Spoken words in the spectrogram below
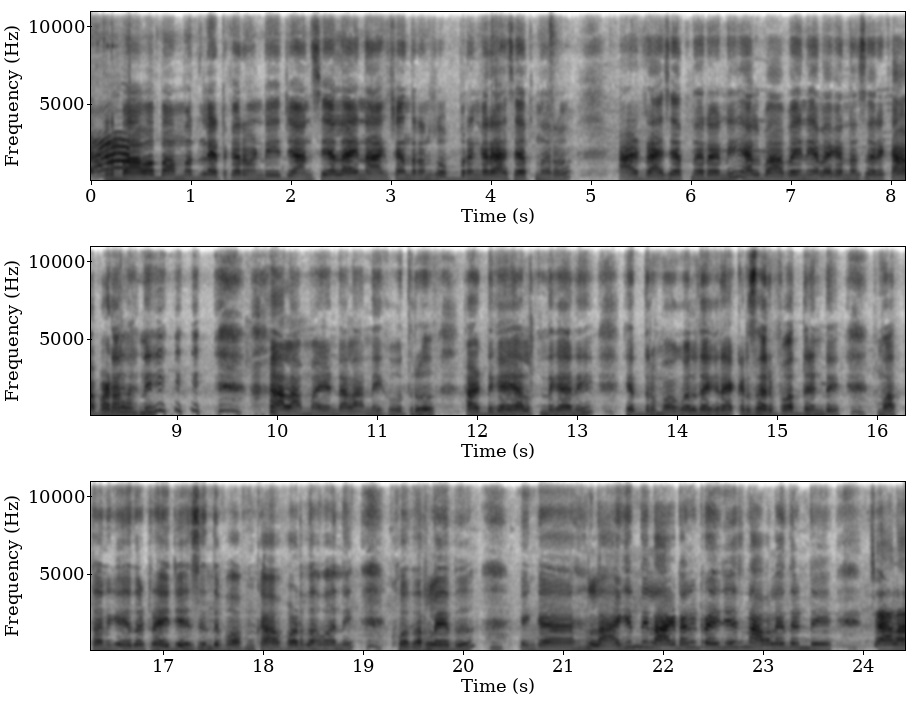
ఇక్కడ బావ బామ్మర్లు ఎటకరం అండి? ఝాన్సీ వాళ్ళ ఆయన నాగచంద్రని శుభ్రంగా రాసేస్తున్నారు. ఆడ రాసేస్తున్నారని వాళ్ళ బాబాయ్ని ఎలాగన్నా సరే కాపాడాలని. వాళ్ళ అమ్మాయి అండి వాళ్ళ అన్నయ్య కూతురు అడ్డుగా వెళ్తుంది కానీ ఇద్దరు మగవాళ్ళ దగ్గర ఎక్కడ సరిపోద్దండి? మొత్తానికి ఏదో ట్రై చేసింది పాపం కాపాడదామని కుదరలేదు. ఇంకా లాగింది లాగడానికి ట్రై చేసిన అవ్వలేదండి. చాలా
